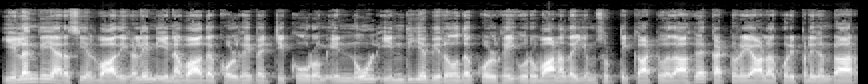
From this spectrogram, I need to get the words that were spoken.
இலங்கை அரசியல்வாதிகளின் இனவாத கொள்கை பற்றி கூறும் இந்நூல் இந்திய விரோத கொள்கை உருவானதையும் சுட்டிக்காட்டுவதாக கட்டுரையாளர் குறிப்பிடுகின்றார்.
